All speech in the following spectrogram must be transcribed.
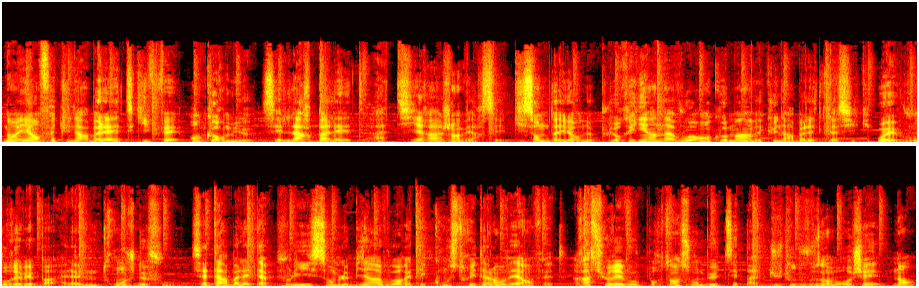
Non, il y a en fait une arbalète qui fait encore mieux. C'est l'arbalète à tirage inversé, qui semble d'ailleurs ne plus rien avoir en commun avec une arbalète classique. Ouais, vous rêvez pas, elle a une tronche de fou. Cette arbalète à poulie semble bien avoir été construite à l'envers en fait. Rassurez-vous, pourtant son but c'est pas du tout de vous embrocher, non.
